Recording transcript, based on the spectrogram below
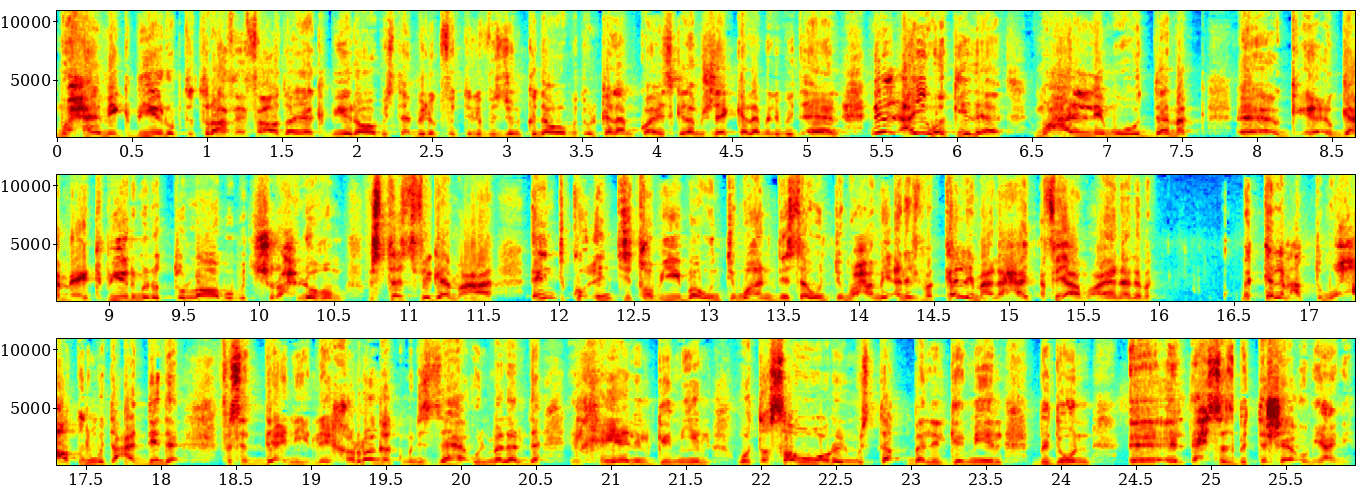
محامي كبير وبتترافع في قضايا كبيرة وبيستقبلوك في التلفزيون كده وبتقول كلام كويس كده مش زي الكلام اللي بيتقال. أيوة كده. معلم وقدامك جمع كبير من الطلاب وبتشرح لهم. أستاذ في جامعة أنت أنت طبيبة وانت مهندسة وانت محاميه أنا مش بتكلم على حاجة فئة معينة أنا بتكلم على الطموحات المتعددة. فصدقني اللي يخرجك من الزهق والملل ده الخيال الجميل وتصور المستقبل الجميل بدون آه الإحساس بالتشاؤم يعني.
